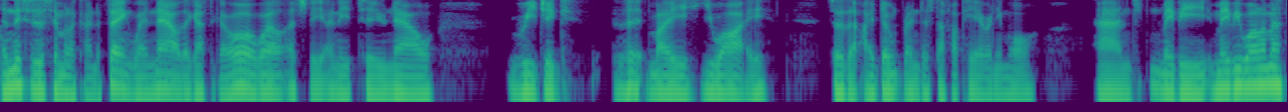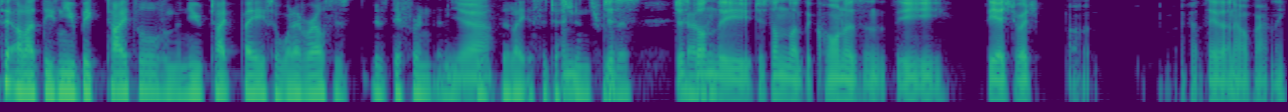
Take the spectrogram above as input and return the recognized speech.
And this is a similar kind of thing where now they're gonna have to go, oh well, actually, I need to now rejig the, my UI so that I don't render stuff up here anymore. And maybe maybe while I'm at it, I'll add these new big titles and the new typeface or whatever else is is different and Yeah. the, the latest And suggestions from just just on the just on like the corners and the the edge to edge. uh, I can't say that now. Apparently,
